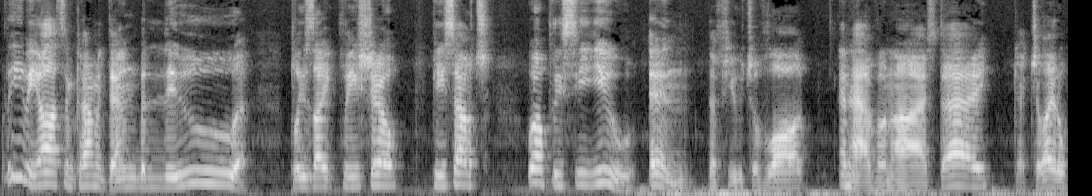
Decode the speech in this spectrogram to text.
Leave a awesome comment down below. Please like, please share. Peace out. Well, please see you in the future vlog. And have a nice day. Catch you later.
